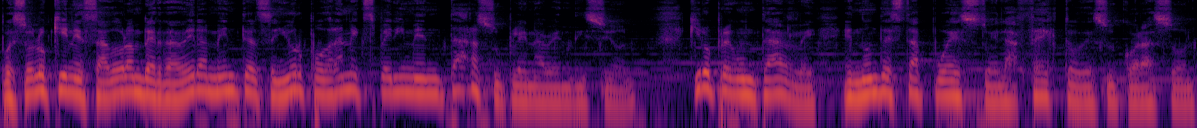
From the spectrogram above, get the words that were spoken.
Pues solo quienes adoran verdaderamente al Señor podrán experimentar su plena bendición. Quiero preguntarle en dónde está puesto el afecto de su corazón,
